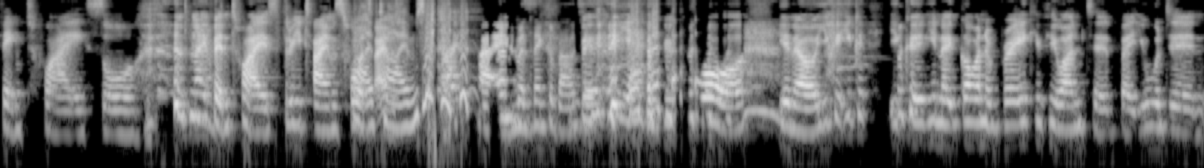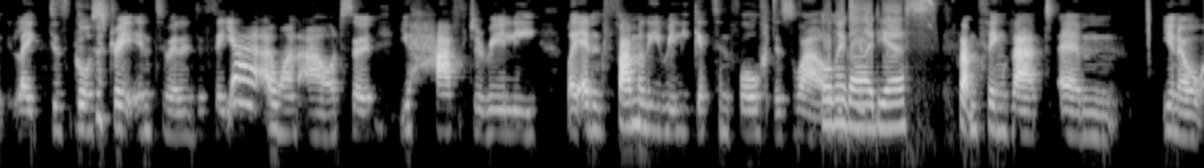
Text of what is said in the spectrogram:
think twice or not even twice, three times, four Five times. times. Five times. I don't even think about it. yeah, before you know, you could you could you could you know go on a break if you wanted, but you wouldn't like just go straight into it and just say, yeah, I want out. So you have to really like, and family really gets involved as well. Oh my god, yes. Something that um you know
